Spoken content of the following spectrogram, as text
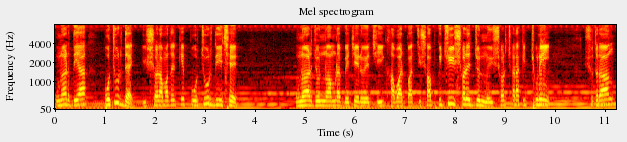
উনার দেয়া প্রচুর দেয়। ঈশ্বর আমাদেরকে প্রচুর দিয়েছে। উনার জন্য আমরা বেঁচে রয়েছি, খাবার পাচ্ছি সব কিছু ঈশ্বরের জন্য। ঈশ্বর ছাড়া কিচ্ছু নেই। সুতরাং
